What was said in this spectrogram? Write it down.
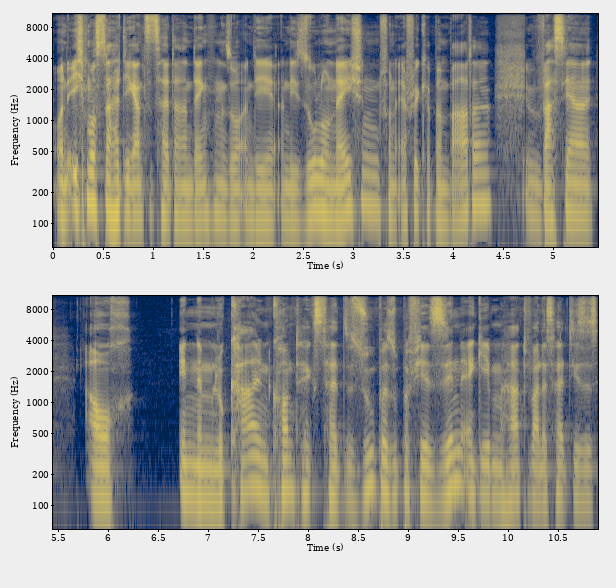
Und ich musste halt die ganze Zeit daran denken, so an die, an die Zulu Nation von Africa Bambata, was ja auch in einem lokalen Kontext halt super, super viel Sinn ergeben hat, weil es halt dieses,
